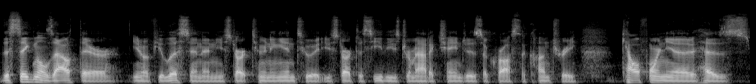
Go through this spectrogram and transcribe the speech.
the signals out there, you know, if you listen and you start tuning into it, you start to see these dramatic changes across the country. California has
